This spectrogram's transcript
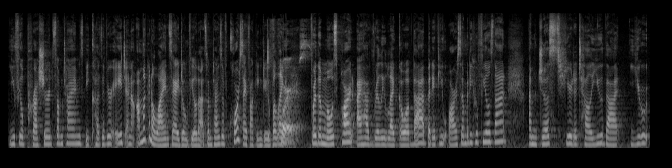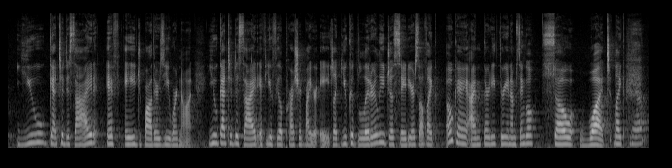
you feel pressured sometimes because of your age, and I'm not gonna lie and say I don't feel that sometimes, of course I fucking do, but like for the most part, I have really let go of that. But if you are somebody who feels that, I'm just here to tell you that you you get to decide if age bothers you or not. You get to decide if you feel pressured by your age. Like you could literally just say to yourself, like, okay, I'm 33 and I'm single, so what? Like, yep.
